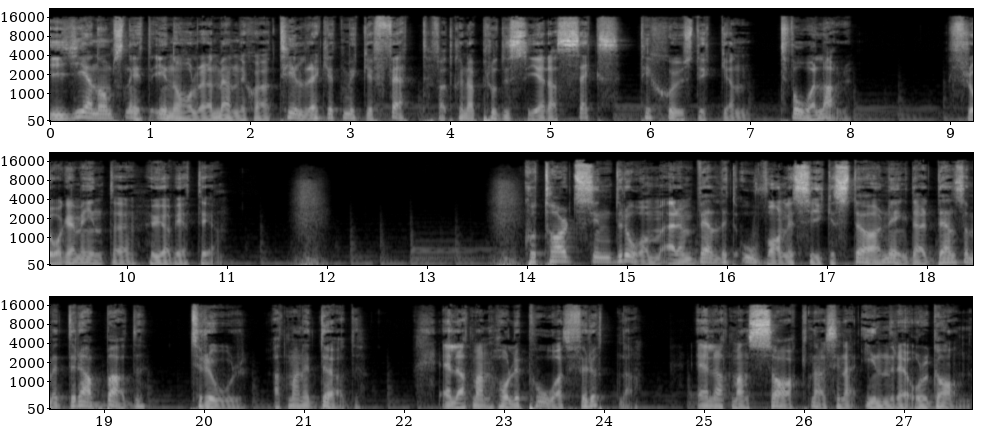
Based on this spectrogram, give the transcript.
I genomsnitt innehåller en människa tillräckligt mycket fett för att kunna producera 6-7 stycken tvålar. Fråga mig inte hur jag vet det. Cotards syndrom är en väldigt ovanlig psykisk störning där den som är drabbad tror att man är död. Eller att man håller på att förruttna. Eller att man saknar sina inre organ.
